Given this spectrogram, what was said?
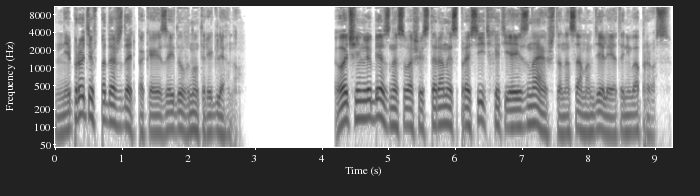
«Не против подождать, пока я зайду внутрь и гляну?» «Очень любезно с вашей стороны спросить, хоть я и знаю, что на самом деле это не вопрос.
